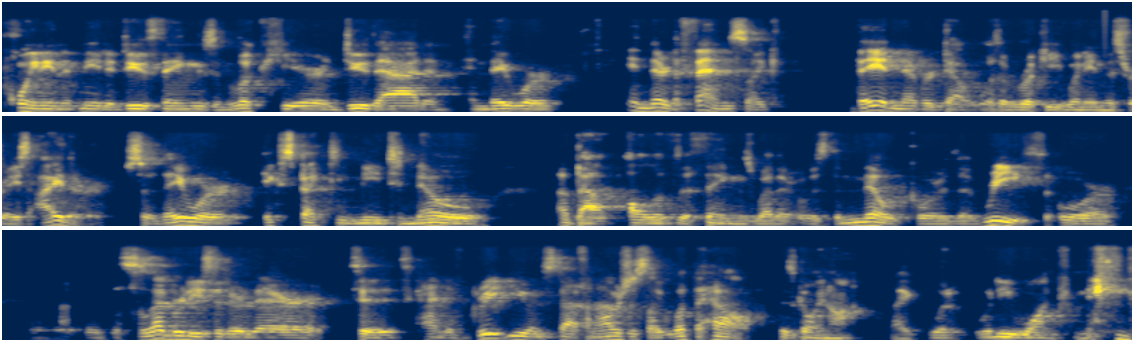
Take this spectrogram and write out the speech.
pointing at me to do things and look here and do that and and they were in their defense like they had never dealt with a rookie winning this race either. So they were expecting me to know about all of the things, whether it was the milk or the wreath or the celebrities that are there to, to kind of greet you and stuff. And I was just like, what the hell is going on? Like, what, what do you want from me?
